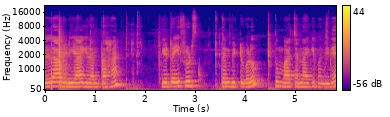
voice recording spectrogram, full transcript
ಎಲ್ಲ ರೆಡಿಯಾಗಿರೋಂತಹ ಈ ಡ್ರೈ ಫ್ರೂಟ್ಸ್ ತಂಬಿಟ್ಟುಗಳು ತುಂಬ ಚೆನ್ನಾಗಿ ಬಂದಿದೆ.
